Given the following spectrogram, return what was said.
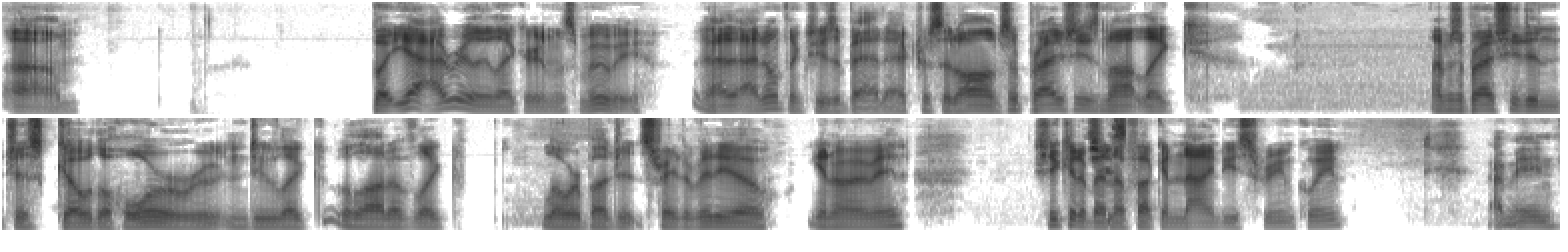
Um, but yeah, I really like her in this movie. I, I don't think she's a bad actress at all. I'm surprised she's not like. I'm surprised she didn't just go the horror route and do like a lot of like lower budget straight to video. You know what I mean? She could have been She's- a fucking '90s scream queen. I mean,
